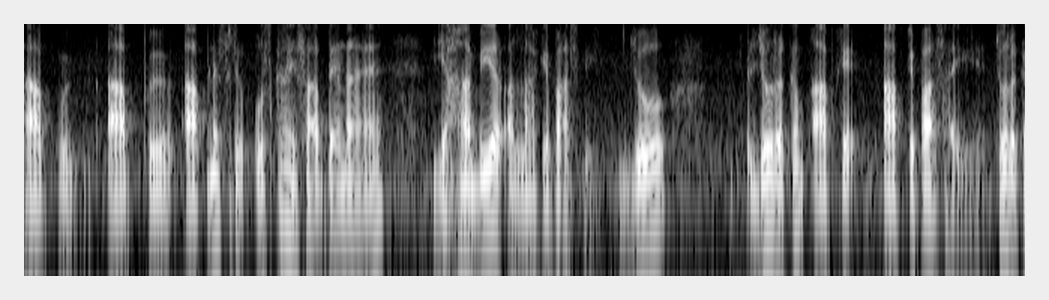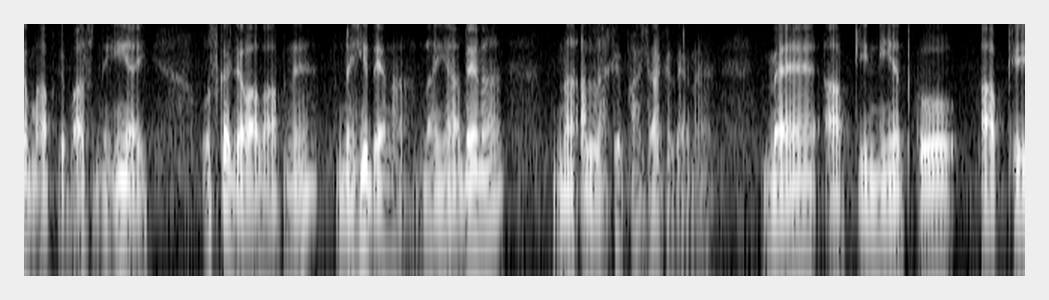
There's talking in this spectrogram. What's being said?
आप आप, आपने सिर्फ़ उसका हिसाब देना है, यहाँ भी और अल्लाह के पास भी। जो जो रकम आपके आपके पास आई है, जो रकम आपके पास नहीं आई, उसका जवाब आपने नहीं देना, ना यहाँ देना, ना अल्लाह के पास जाके देना है। मैं आपकी नीयत को, आपकी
